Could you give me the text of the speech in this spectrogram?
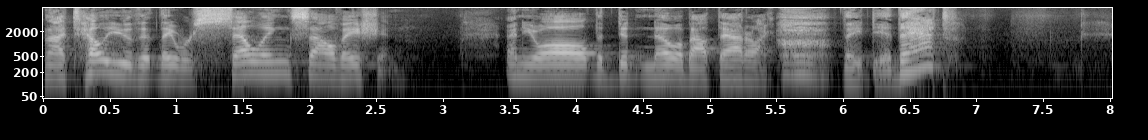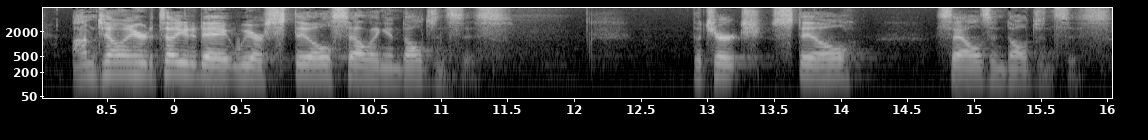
And I tell you that they were selling salvation and you all that didn't know about that are like, oh, they did that? I'm telling here to tell you today, we are still selling indulgences. The church still sells indulgences.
